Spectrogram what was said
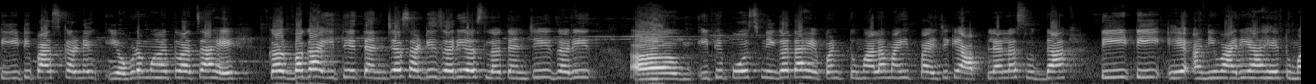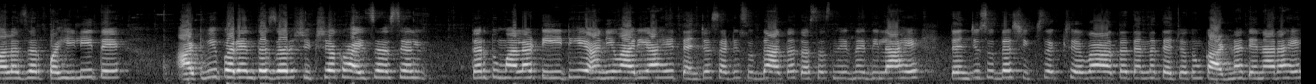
टी ई टी पास करणे एवढं महत्त्वाचं आहे. क बघा इथे त्यांच्यासाठी जरी असलं त्यांची जरी इथे पोस्ट निघत आहे पण तुम्हाला माहीत पाहिजे की आपल्याला सुद्धा टी ई टी हे अनिवार्य आहे. तुम्हाला जर पहिली ते आठवीपर्यंत जर शिक्षक व्हायचं असेल तर तुम्हाला टी ई टी हे अनिवार्य आहे. त्यांच्यासाठी सुद्धा आता तसाच निर्णय दिला आहे. त्यांची सुद्धा शिक्षक सेवा आता त्यांना त्याच्यातून काढण्यात येणार आहे.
